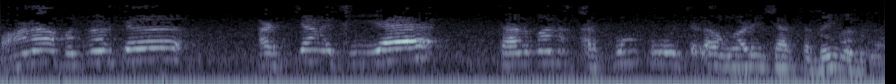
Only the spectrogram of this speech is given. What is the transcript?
ਪਾਣਾ ਮੰਨਣ ਚ ਅੜਚਣ ਕੀ ਹੈ? ਤਨ ਮਨ ਅਰਪੂ ਪੂਜ ਚੜਾਉਣ ਵਾਲੀ ਸ਼ਰਤ ਨਹੀਂ ਮੰਨਦਾ।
